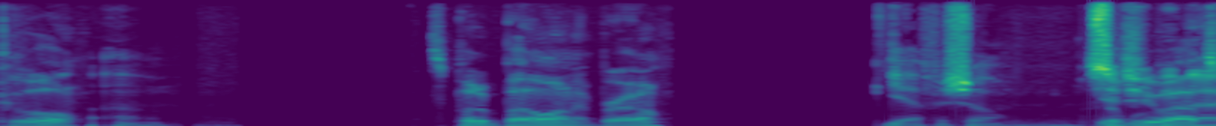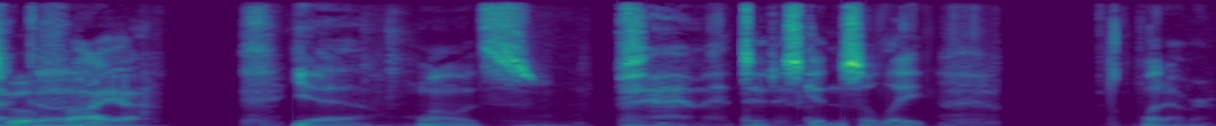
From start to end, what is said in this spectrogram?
Cool. Um, Let's put a bow on it, bro. yeah, for sure. Get you be out to a uh, fire. Yeah. Well, it's damn, it, dude, it's getting so late. Whatever.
